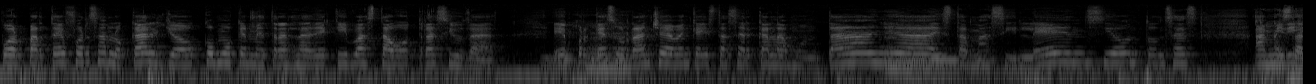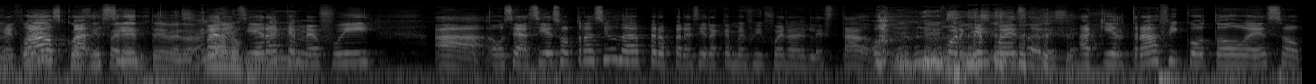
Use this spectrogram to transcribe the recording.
por parte de fuerza local, yo como que me trasladé que iba hasta otra ciudad. Eh, porque su rancho ya ven que ahí está cerca la montaña, está más silencio, entonces a mí dije, wow, diferente, ¿verdad? pareciera que me fui o sea, sí es otra ciudad, pero pareciera que me fui fuera del estado, porque pues aquí el tráfico, todo eso,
